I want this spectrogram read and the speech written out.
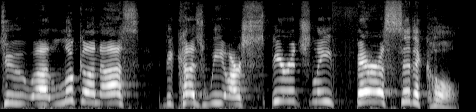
to uh, look on us because we are spiritually pharisaical.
